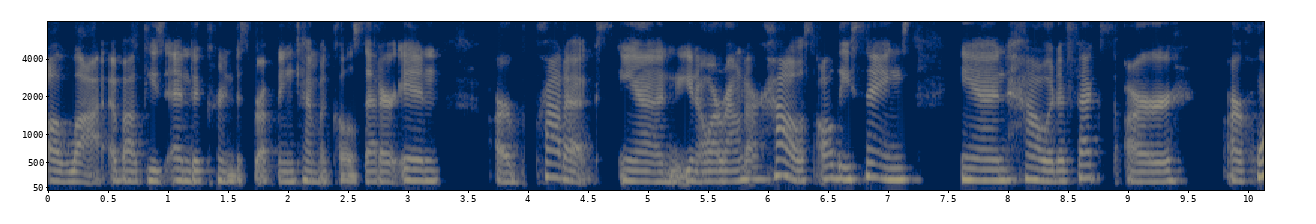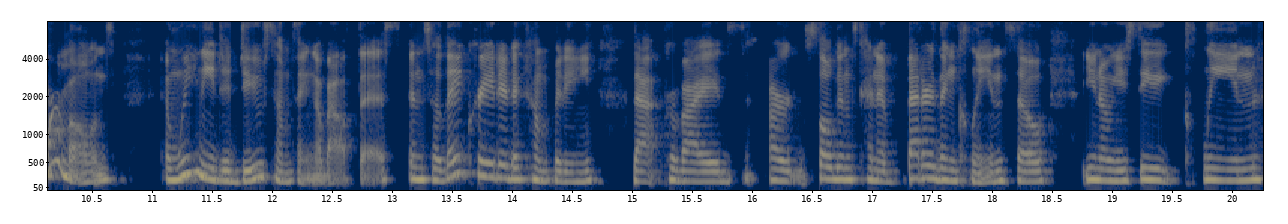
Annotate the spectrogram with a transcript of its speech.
a lot about these endocrine disrupting chemicals that are in our products and you know around our house all these things and how it affects our our hormones and we need to do something about this. And so they created a company that provides our slogans kind of better than clean. So, you know, you see clean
